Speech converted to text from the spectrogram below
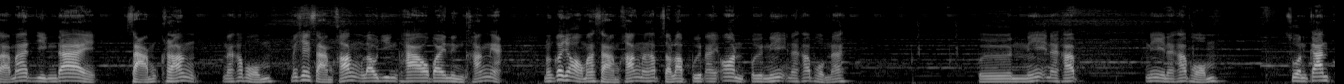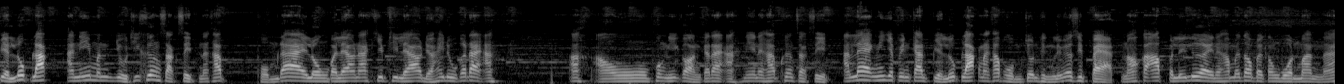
สามารถยิงได้ 3 ครั้งนะครับผมไม่ใช่ 3 ครั้ง เรายิงพาวไป 1 ครั้งเนี่ย มันก็จะออกมา 3 ครั้งนะครับสำหรับปืนไอออนปืนนี้นะครับผมนะ ปืนนี้นะครับ นี่นะครับผม ส่วนการเปลี่ยนรูปลักษณ์อันนี้มันอยู่ที่เครื่องศักดิ์สิทธิ์นะครับ ผมได้ลงไปแล้วนะคลิปที่แล้ว เดี๋ยวให้ดูก็ได้อะอะเอาพวกนี้ก่อนก็ได้อะนี่นะครับเครื่องศักดิ์สิทธิ์อันแรกนี่จะเป็นการเปลี่ยนรูปลักษณ์นะครับผมจนถึงเลเวล18เนาะก็อัพไปเรื่อยๆนะครับไม่ต้องไปกังวลมันนะ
